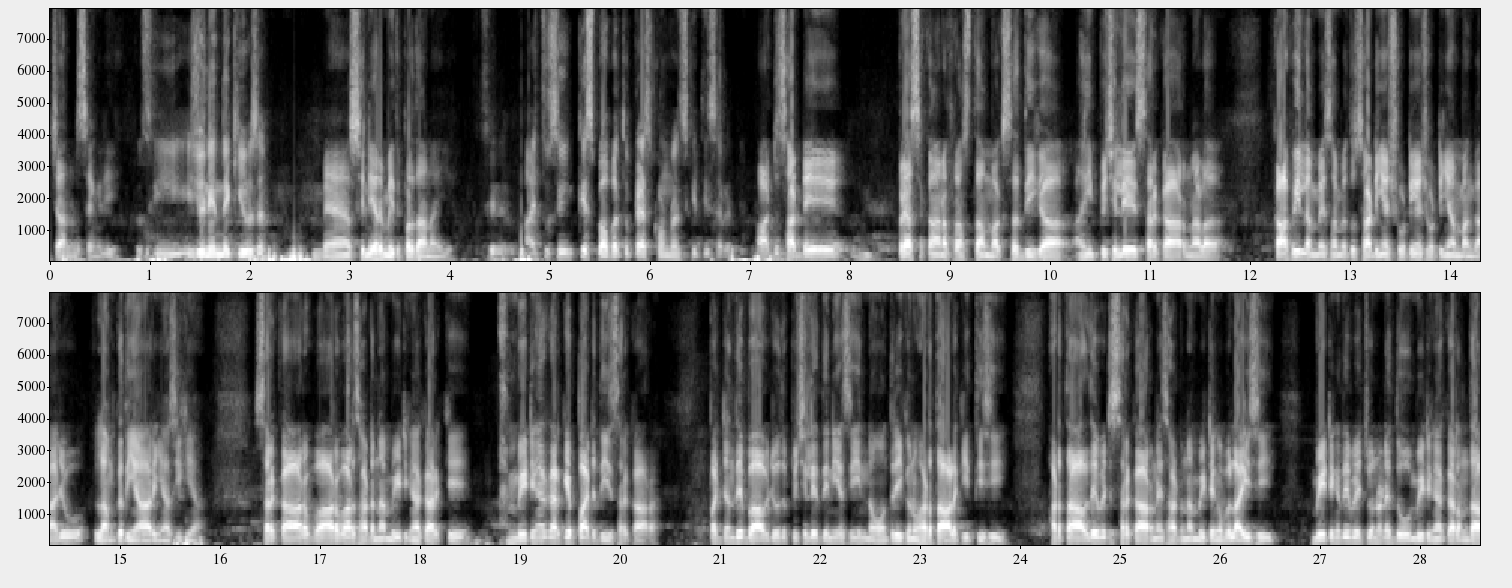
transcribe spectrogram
ਚਾਨਣ ਸਿੰਘ ਜੀ। ਤੁਸੀਂ ਯੂਨੀਅਨ ਦੇ ਕੀ ਹੋ ਸਰ? ਮੈਂ ਸੀਨੀਅਰ ਮੀਤ ਪ੍ਰਧਾਨ ਹਾਂ ਜੀ। ਅੱਜ ਤੁਸੀਂ ਕਿਸ ਬਾਬਤ ਪ੍ਰੈਸ ਕਾਨਫਰੰਸ ਕੀਤੀ ਸਰ? ਅੱਜ ਸਾਡੇ ਪ੍ਰੈਸ ਕਾਨਫਰੰਸ ਦਾ ਮਕਸਦ ਦੀਗਾ ਅਸੀਂ ਪਿਛਲੇ ਸਰਕਾਰ ਨਾਲ ਕਾਫੀ ਲੰਮੇ ਸਮੇਂ ਤੋਂ ਸਾਡੀਆਂ ਛੋਟੀਆਂ-ਛੋਟੀਆਂ ਮੰਗਾਂ ਜੋ ਲਮਕਦੀਆਂ ਆ ਰਹੀਆਂ ਸੀਗੀਆਂ। ਸਰਕਾਰ ਵਾਰ-ਵਾਰ ਸਾਡੇ ਨਾਲ ਮੀਟਿੰਗਾਂ ਕਰਕੇ ਮੀਟਿੰਗਾਂ ਕਰਕੇ ਭੱਜਦੀ ਸਰਕਾਰ। ਭੱਜਣ ਦੇ ਬਾਵਜੂਦ ਪਿਛਲੇ ਦਿਨੀ ਅਸੀਂ 9 ਤਰੀਕ ਨੂੰ ਹੜਤਾਲ ਕੀਤੀ ਸੀ। ਹੜਤਾਲ ਦੇ ਵਿੱਚ ਸਰਕਾਰ ਨੇ ਸਾਡੇ ਨਾਲ ਮੀਟਿੰਗ ਬੁਲਾਈ ਸੀ। ਮੀਟਿੰਗ ਦੇ ਵਿੱਚ ਉਹਨਾਂ ਨੇ ਦੋ ਮੀਟਿੰਗਾਂ ਕਰਨ ਦਾ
